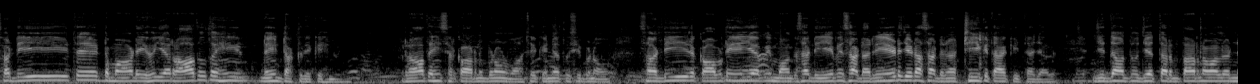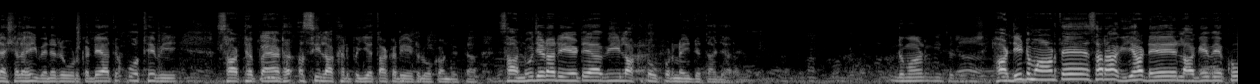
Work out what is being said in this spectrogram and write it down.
ਸਾਡੀ ਤੇ ਡਿਮਾਂਡ ਇਹੋ ਹੀ ਆ ਰਾਹ ਤੋਂ ਤਾਂ ਅਸੀਂ ਨਹੀਂ ਡੱਕਦੇ ਕਿਸੇ ਨੂੰ ਜੀ। ਰਾਹ ਅਸੀਂ ਸਰਕਾਰ ਨੂੰ ਬਣਾਉਣ ਵਾਸਤੇ ਕਹਿੰਦੇ ਹਾਂ, ਤੁਸੀਂ ਬਣਾਓ। ਸਾਡੀ ਰੁਕਾਵਟ ਇਹ ਹੈ ਵੀ ਮੰਗ ਸਾਡੀ ਇਹ ਵੀ ਸਾਡਾ ਰੇਟ ਜਿਹੜਾ ਸਾਡੇ ਨਾਲ ਠੀਕ ਤੈਅ ਕੀਤਾ ਜਾਵੇ। ਜਿੱਦਾਂ ਦੂਜੇ ਤਰਨਤਾਰਨ ਵਾਲੇ ਨੈਸ਼ਨਲ ਹਾਈਵੇ ਨੇ ਰੋਡ ਕੱਢਿਆ ਤੇ ਉੱਥੇ ਵੀ 60 65 80 ਲੱਖ ਰੁਪਏ ਤੱਕ ਰੇਟ ਲੋਕਾਂ ਨੂੰ ਦਿੱਤਾ। ਸਾਨੂੰ ਜਿਹੜਾ ਰੇਟ ਆ 20 ਲੱਖ ਤੋਂ ਉੱਪਰ ਨਹੀਂ ਦਿੱਤਾ ਜਾ ਰਿਹਾ। ਡਿਮਾਂਡ ਕੀ ਤੁਹਾਡੀ ਤੁਸੀਂ? ਸਾਡੀ ਡਿਮਾਂਡ ਤੇ ਸਰ ਹੈਗੀ ਸਾਡੇ ਲਾਗੇ ਵੇਖੋ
